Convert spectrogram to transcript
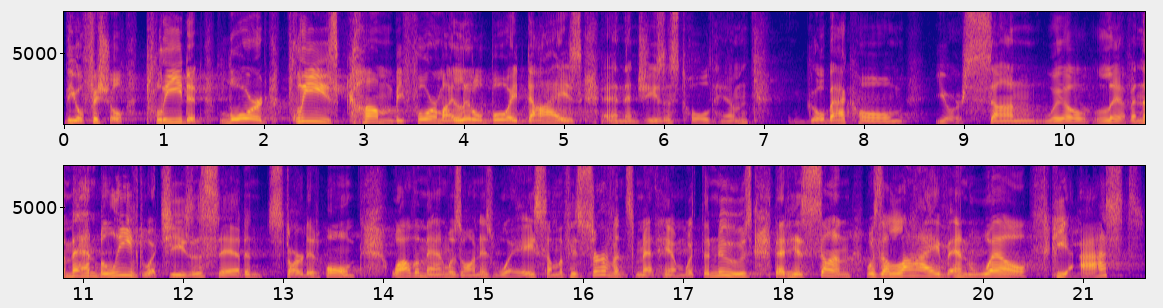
The official pleaded, Lord, please come before my little boy dies. And then Jesus told him, Go back home, your son will live. And the man believed what Jesus said and started home. While the man was on his way, some of his servants met him with the news that his son was alive and well. He asked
